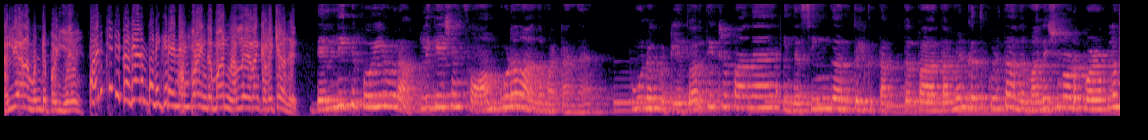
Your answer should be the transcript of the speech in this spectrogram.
கல்யாணம் பண்ணி படியே? படிச்சுட்டு கல்யாணம் பண்ணிக்கிறேன். அப்புறம் இந்த மாதிரி நல்ல இடம் கிடைக்காது. டெல்லிக்கு போய் ஒரு அப்ளிகேஷன் ஃபார்ம் கூட வாங்க மாட்டாங்க. பூனைக்குட்டியை துரத்திட்டு இருப்பாங்க. இந்த சிங்க அங்கிளுக்கு தப்பு தப்பா தமிழ் கற்றுக் கொடுத்து அந்த மனுஷனோட பொழப்புல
